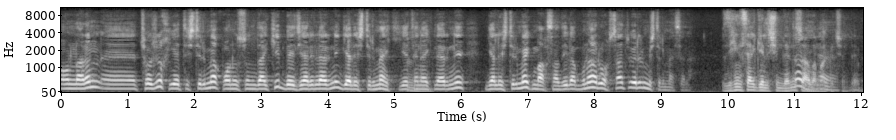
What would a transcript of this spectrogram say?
Onların e, çocuk yetiştirme konusundaki becerilerini geliştirmek, yeteneklerini geliştirmek maksadıyla buna ruhsat verilmiştir mesela. Zihinsel gelişimlerini Tabii, sağlamak evet. için değil mi?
